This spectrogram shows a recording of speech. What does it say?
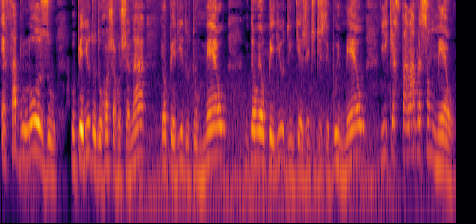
é fabuloso o período do Rocha Roxaná, que é o período do mel. Então, é o período em que a gente distribui mel e que as palavras são mel.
